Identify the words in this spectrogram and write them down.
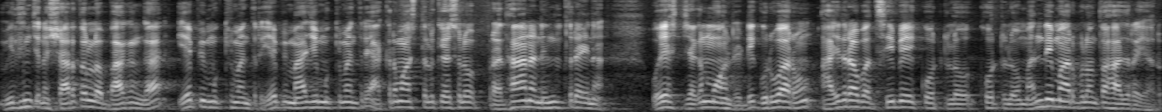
విధించిన షరతుల్లో భాగంగా ఏపీ ముఖ్యమంత్రి ఏపీ మాజీ ముఖ్యమంత్రి అక్రమాస్తుల కేసులో ప్రధాన నిందితుడైన వైఎస్ జగన్మోహన్ రెడ్డి గురువారం హైదరాబాద్ సిబిఐ కోర్టులో కోర్టులో మంది మార్పులంతో హాజరయ్యారు.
